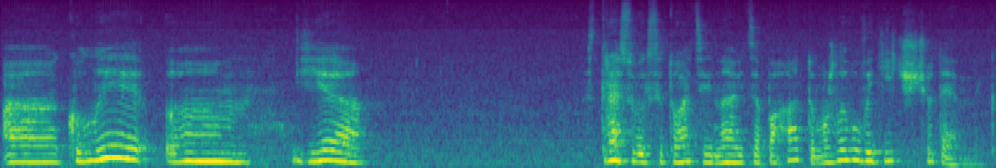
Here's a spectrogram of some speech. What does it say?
А коли ем, є стресових ситуацій навіть забагато, можливо, ведіть щоденник.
